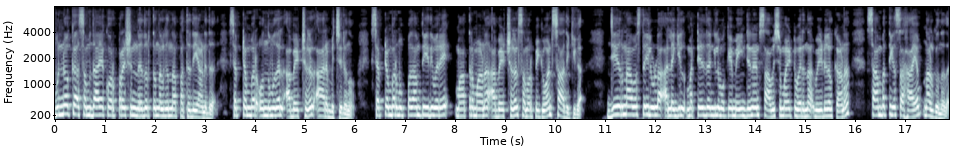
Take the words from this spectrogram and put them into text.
മുന്നോക്ക സമുദായ കോർപ്പറേഷൻ നേതൃത്വം നൽകുന്ന പദ്ധതിയാണിത്. സെപ്റ്റംബർ ഒന്ന് മുതൽ അപേക്ഷകൾ ആരംഭിച്ചിരുന്നു. സെപ്റ്റംബർ മുപ്പതാം തീയതി വരെ മാത്രമാണ് അപേക്ഷകൾ സമർപ്പിക്കുവാൻ സാധിക്കുക. ജീർണാവസ്ഥയിലുള്ള അല്ലെങ്കിൽ മറ്റേതെങ്കിലുമൊക്കെ മെയിന്റനൻസ് ആവശ്യമായിട്ട് വരുന്ന വീടുകൾക്കാണ് സാമ്പത്തിക സഹായം നൽകുന്നത്.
